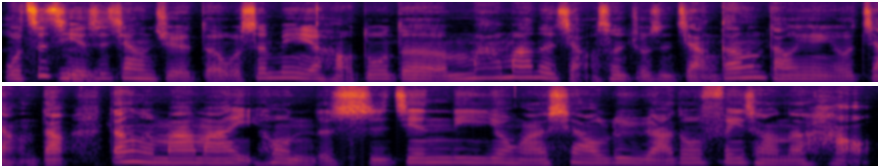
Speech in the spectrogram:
我自己也是这样觉得。我身边也好多的妈妈的角色就是这样。刚刚导演有讲到，当了妈妈以后，你的时间利用啊、效率啊都非常的好，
